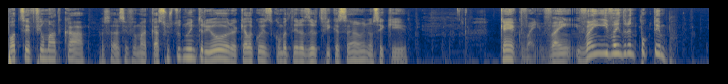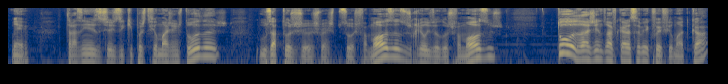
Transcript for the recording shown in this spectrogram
Pode ser filmado cá, passar a ser filmado cá. Sobretudo no interior, aquela coisa de combater a desertificação e não sei o quê. Quem é que vem? Vem, vem e vem durante pouco tempo. né? Trazem as, as equipas de filmagens todas, os atores, as, as pessoas famosas, os realizadores famosos. Toda a gente vai ficar a saber que foi filmado cá.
